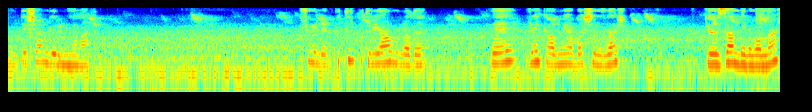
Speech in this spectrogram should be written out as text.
Muhteşem görünüyorlar. Şöyle pıtır pıtır yavruladı ve renk almaya başladılar. Gözden benim onlar.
